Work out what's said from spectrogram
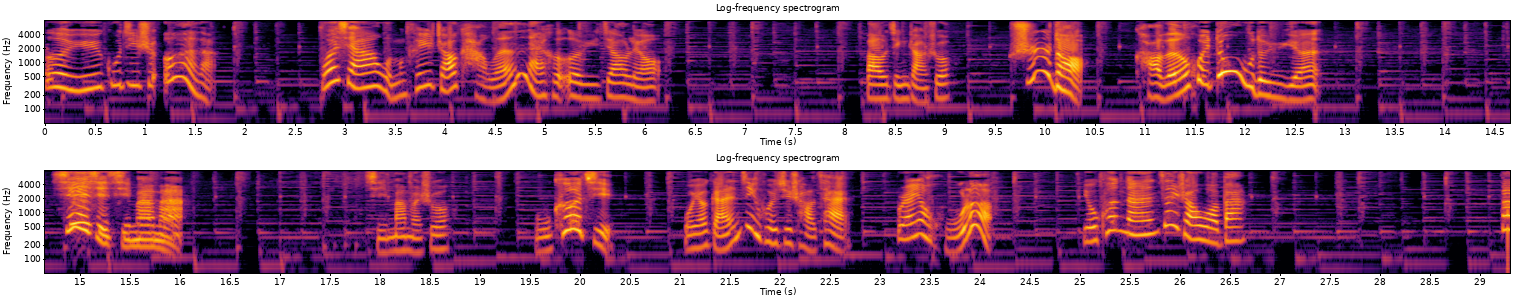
鳄鱼估计是饿了。我想我们可以找卡文来和鳄鱼交流。包警长说：“是的，卡文会动物的语言。”谢谢齐妈妈。齐妈妈说：“不客气，我要赶紧回去炒菜，不然要糊了。有困难再找我吧。”包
